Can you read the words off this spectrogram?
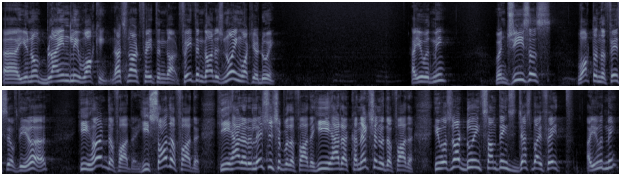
uh, you know, blindly walking. That's not faith in God. Faith in God is knowing what you're doing. Are you with me? When Jesus walked on the face of the earth, he heard the Father. He saw the Father. He had a relationship with the Father. He had a connection with the Father. He was not doing some things just by faith. Are you with me?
